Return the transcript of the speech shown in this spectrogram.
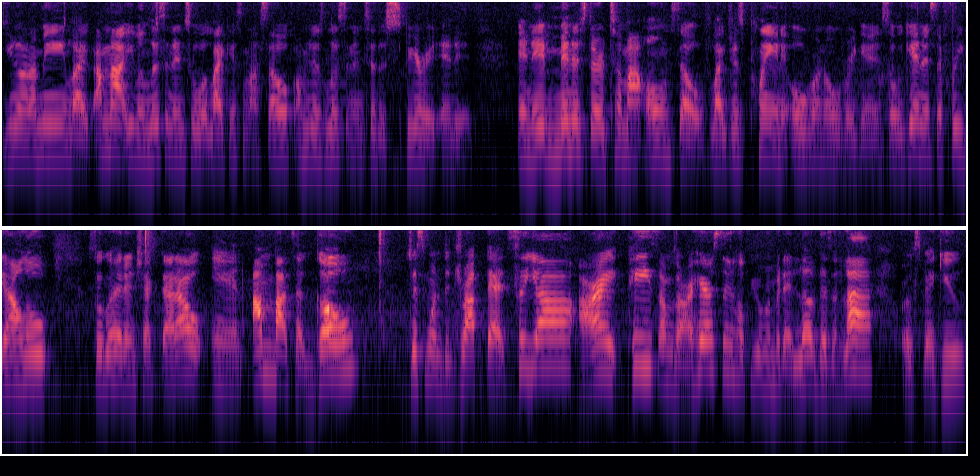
You know what I mean? Like I'm not even listening to it like it's myself. I'm just listening to the spirit in it. And it ministered to my own self, like just playing it over and over again. So again, it's a free download. So go ahead and check that out. And I'm about to go. Just wanted to drop that to y'all. All right, peace. I'm Zara Hairston. Hope you remember that love doesn't lie or expect you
